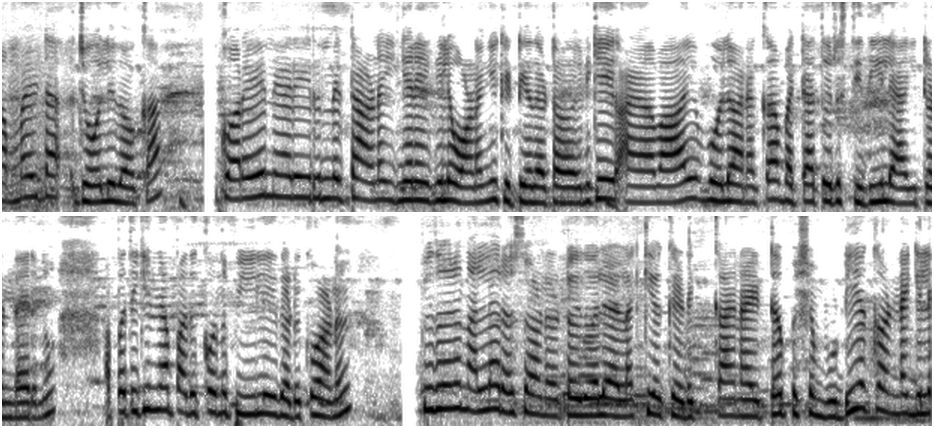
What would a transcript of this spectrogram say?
നമ്മളുടെ ജോലി നോക്കാം. കുറേ നേരം ഇരുന്നിട്ടാണ് ഇങ്ങനെയെങ്കിലും ഉണങ്ങി കിട്ടിയത് കേട്ടോ. എനിക്ക് വായ പോലും അനക്കാൻ പറ്റാത്തൊരു സ്ഥിതിയിലായിട്ടുണ്ടായിരുന്നു. അപ്പോഴത്തേക്കും ഞാൻ പതുക്കെ ഒന്ന് ഫീൽ ചെയ്തെടുക്കുവാണ്. ഇതുപോലെ നല്ല രസമാണ് കേട്ടോ. ഇതുപോലെ ഇളക്കിയൊക്കെ എടുക്കാനായിട്ട്. പക്ഷെ മുടിയൊക്കെ ഉണ്ടെങ്കിൽ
